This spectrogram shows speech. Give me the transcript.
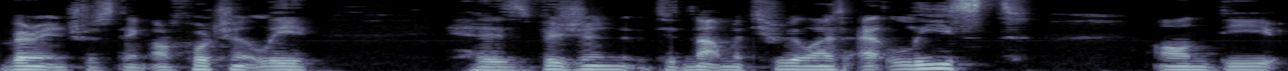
very interesting. Unfortunately, his vision did not materialize, at least on the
